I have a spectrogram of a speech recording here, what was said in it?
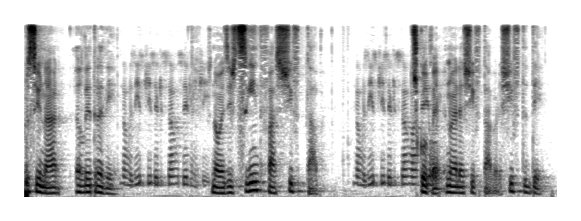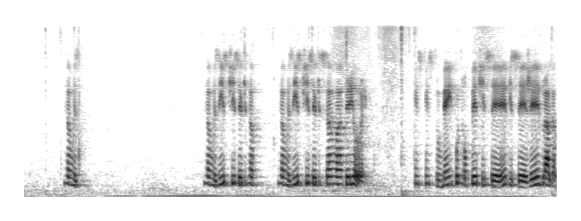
pressionar a letra D. Não existe secção seguinte. Se não existe seguinte, faço Shift Tab. Não existe secção Desculpem, anterior. não era Shift Tab, era Shift D. Não, não existe secção. Não existe secção anterior. Ins- Instrumento, trompete, CMCG, Braga.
